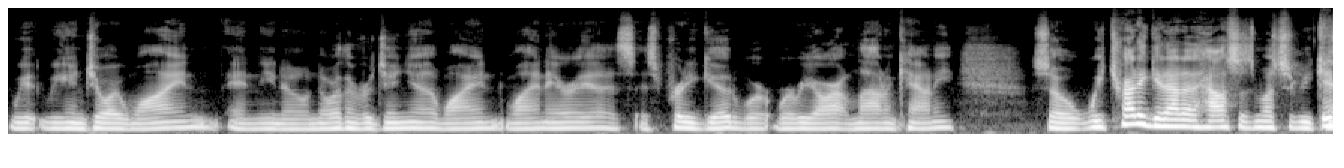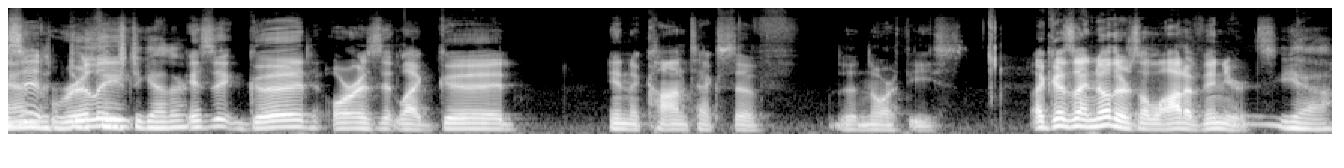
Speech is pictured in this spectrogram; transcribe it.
we, we enjoy wine and you know Northern Virginia wine wine area is, is pretty good where, where we are in Loudoun County. So we try to get out of the house as much as we can Is it really things together. Is it good or is it like good in the context of the Northeast? Like, cause I know there's a lot of vineyards, yeah,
